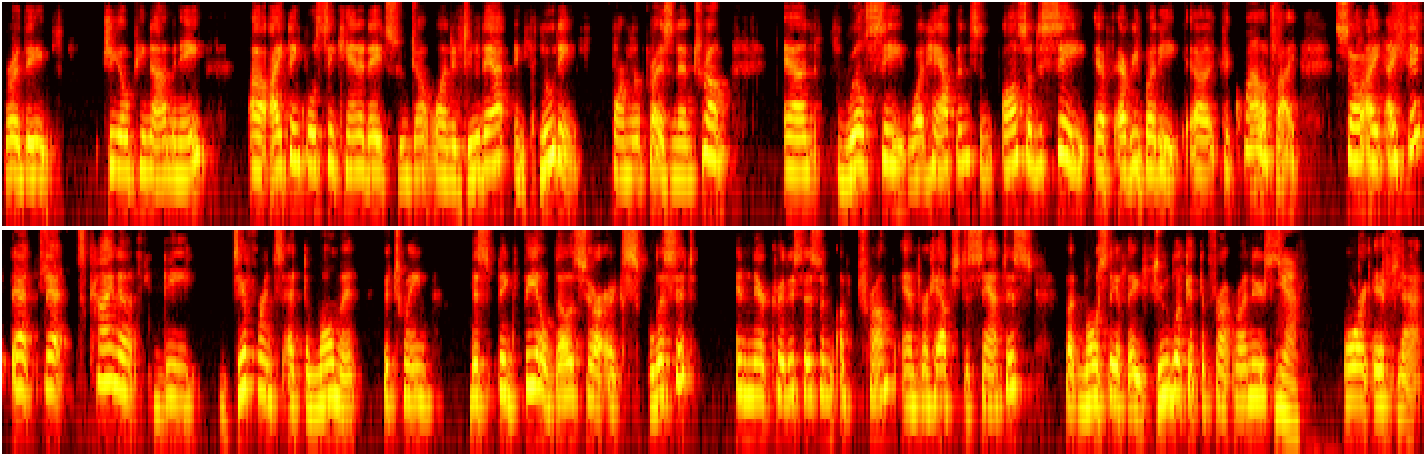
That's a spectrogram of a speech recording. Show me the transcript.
for the GOP nominee. Uh, I think we'll see candidates who don't want to do that, including former President Trump, and we'll see what happens, and also to see if everybody uh, could qualify. So I, I think that that's kind of the difference at the moment between this big field, those who are explicit in their criticism of Trump and perhaps DeSantis, but mostly if they do look at the front runners, yeah, or if not.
